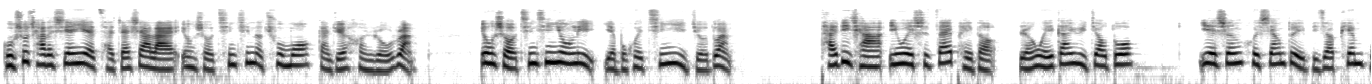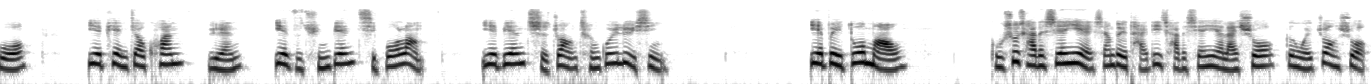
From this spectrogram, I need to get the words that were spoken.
古树茶的鲜叶采摘下来，用手轻轻的触摸，感觉很柔软，用手轻轻用力也不会轻易折断。台地茶因为是栽培的，人为干预较多。叶身会相对比较偏薄，叶片较宽圆，叶子裙边起波浪，叶边齿状呈规律性，叶背多毛。古树茶的鲜叶相对台地茶的鲜叶来说更为壮硕，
